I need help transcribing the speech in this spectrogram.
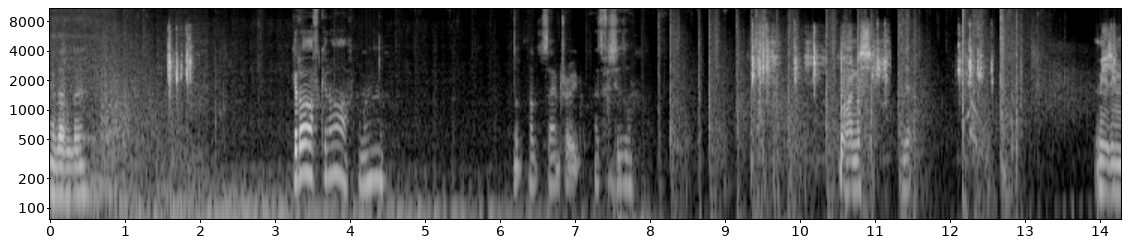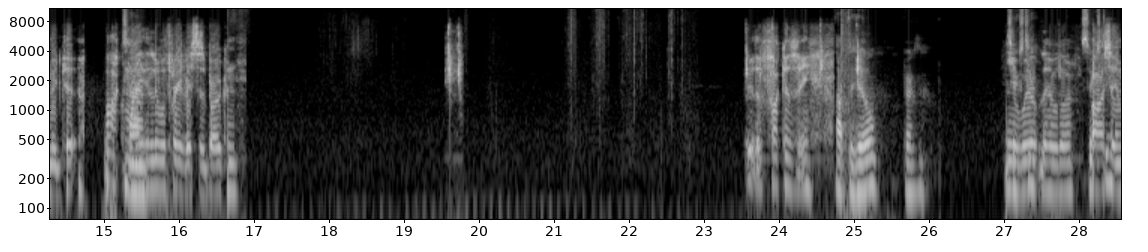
Yeah, that'll do. Get off, get off, come on. Nope, not the same tree. That's for shizzle. Behind us. Yep. I'm using med kit. Fuck, my Same. level 3 vest is broken. Who the fuck is he? Up the hill. Directly. Yeah, 60? where up the hill though? Oh, I see him.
